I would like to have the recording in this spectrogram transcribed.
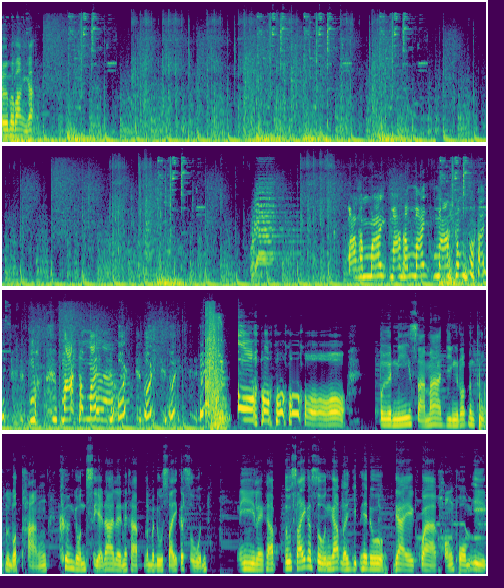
ดินมาบังอีกอะมาทำไม มาทำไม มาทำไม มามาทำไม อุ้ยอุ้ยอุ้ยโอ้โห ปื นนี้สามารถยิงรถบรรทุกหรือรถถังเครื่องยนต์เสียได้เลยนะครับ เรามาดูไซส์กระสุนนี่เลยครับ ดูไซส์กระสุนครับแล้วหยิบให้ดูใหญ่กว่าของผมอีก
